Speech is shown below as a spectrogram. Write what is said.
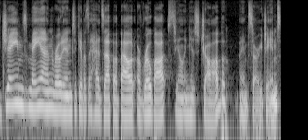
James Mann wrote in to give us a heads up about a robot stealing his job. I am sorry, James.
